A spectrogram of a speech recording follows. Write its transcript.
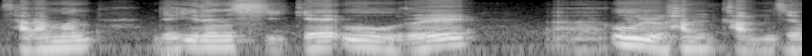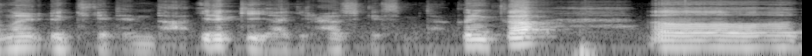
사람은 이런 식의 우울을 어, 우울한 감정을 느끼게 된다. 이렇게 이야기를 할 수 있겠습니다. 그러니까 어,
